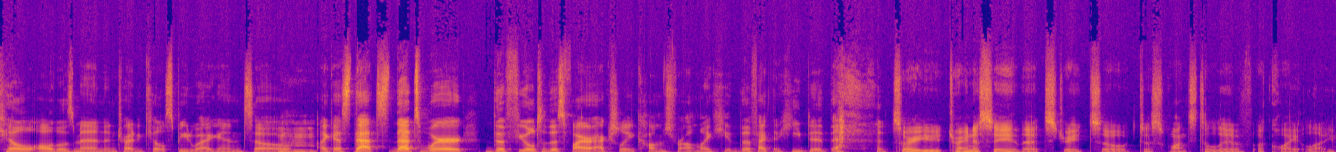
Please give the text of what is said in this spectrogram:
kill all those men and try to kill Speedwagon. So mm-hmm. I guess that's that's where the fuel to this fire actually comes from, like he, the fact that he did that. So are you trying to say that Straizo just wants to live a quiet life?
